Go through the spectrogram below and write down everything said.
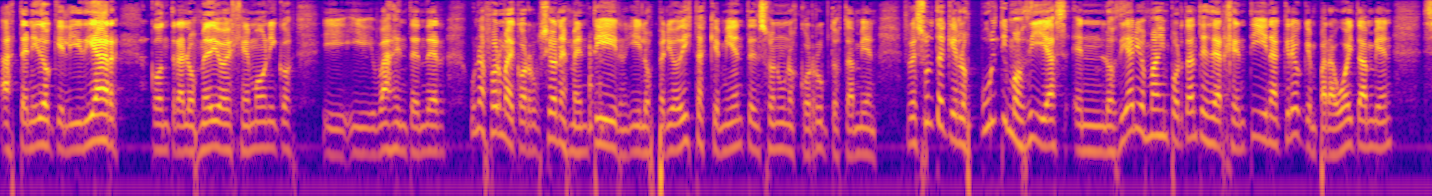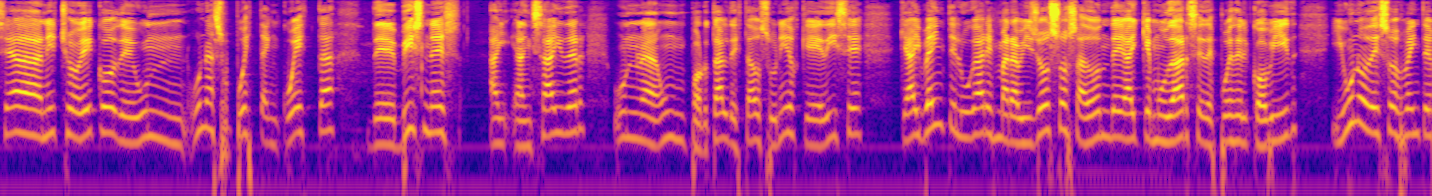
has tenido que lidiar contra los medios hegemónicos y, vas a entender, una forma de corrupción es mentir y los periodistas que mienten son unos corruptos también. Resulta que en los últimos días, en los diarios más importantes de Argentina, creo que en Paraguay también, se han hecho eco de una supuesta encuesta de Business Insider, un portal de Estados Unidos que dice que hay 20 lugares maravillosos a donde hay que mudarse después del COVID y uno de esos 20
